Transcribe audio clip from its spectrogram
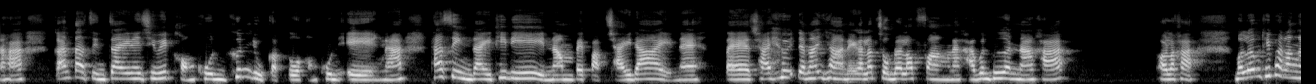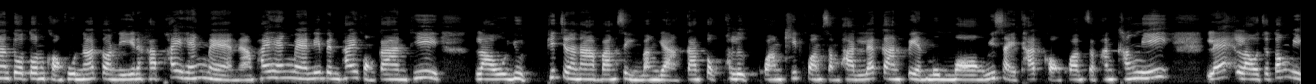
นะคะ การตัดสินใจในชีวิตของคุณขึ้นอยู่กับตัวของคุณเองนะถ้าสิ่งใดที่ดีนำไปปรับใช้ได้นะ แต่ใช้วิจารณญาณในการรับชมและรับฟังนะคะเพื่อนๆนะคะเอาละค่ะ มาเริ่มที่พลังงานตัวตนของคุณนะตอนนี้นะคะไพ่แฮงแมนนะไพ่แฮงแมนนี่เป็นไพ่ของการที่เราหยุด พิจารณาบางสิ่งบางอย่าง การตกผลึกความคิดความสัมพันธ์ และการเปลี่ยนมุมมองวิสัยทัศน์ของความสัมพันธ์ครั้งนี้ และเราจะต้องมี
